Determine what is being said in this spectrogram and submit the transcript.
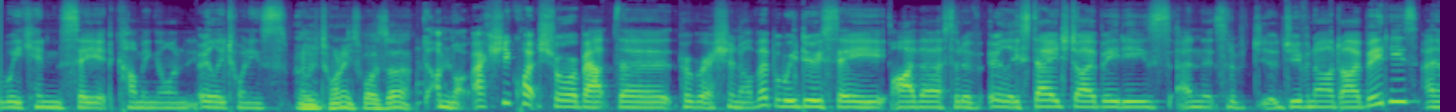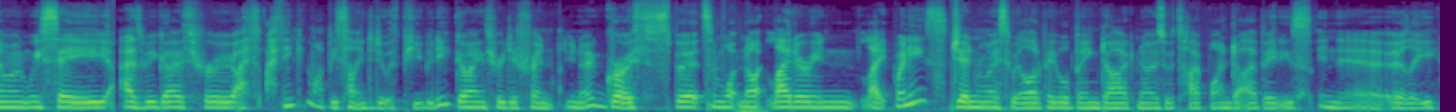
we can see it coming on early 20s. Early mm. 20s, why is that? I'm not actually quite sure about the progression of it, but we do see either sort of early stage diabetes and that sort of juvenile diabetes. And when we see as we go through, I, th- I think it might be something to do with puberty, going through different, you know, growth spurts and whatnot later in late 20s. Generally, we see a lot of people being diagnosed with type 1 diabetes in their early,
